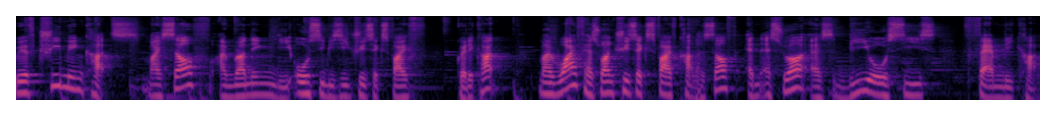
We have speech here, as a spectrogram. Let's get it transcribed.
We have three main cards. Myself, I'm running the OCBC 365 credit card. My wife has one 365 card herself, and as well as BOC's family card.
